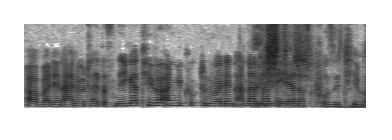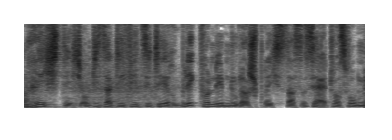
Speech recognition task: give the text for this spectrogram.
Aber bei den einen wird halt das Negative angeguckt und bei den anderen Richtig. dann eher das Positive. Richtig. Und dieser defizitäre Blick, von dem du da sprichst, das ist ja etwas, womit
